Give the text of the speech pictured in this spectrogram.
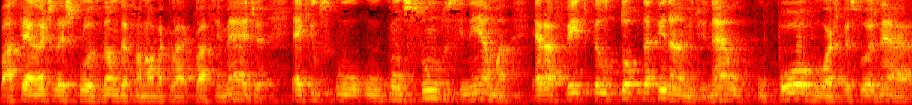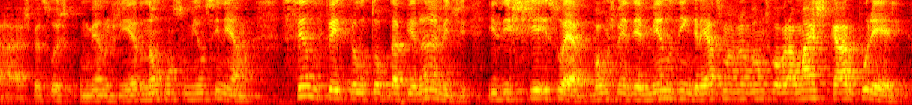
até antes da explosão dessa nova classe média, é que o, o, consumo do cinema era feito pelo topo da pirâmide, né? O, o, povo, as pessoas, né? As pessoas com menos dinheiro não consumiam cinema. Sendo feito pelo topo da pirâmide, existia, isso é, vamos vender menos ingressos, mas vamos cobrar mais caro por ele.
